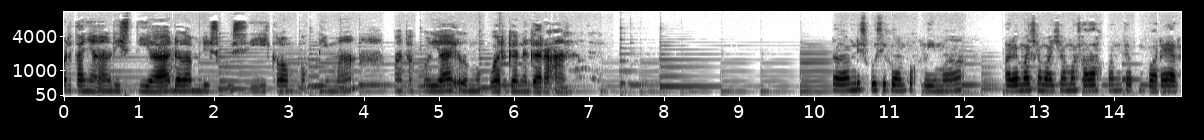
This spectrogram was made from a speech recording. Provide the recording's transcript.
Pertanyaan Listia dalam diskusi kelompok 5 Mata kuliah ilmu keluarga negaraan. Dalam diskusi kelompok 5 ada macam-macam masalah kontemporer,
